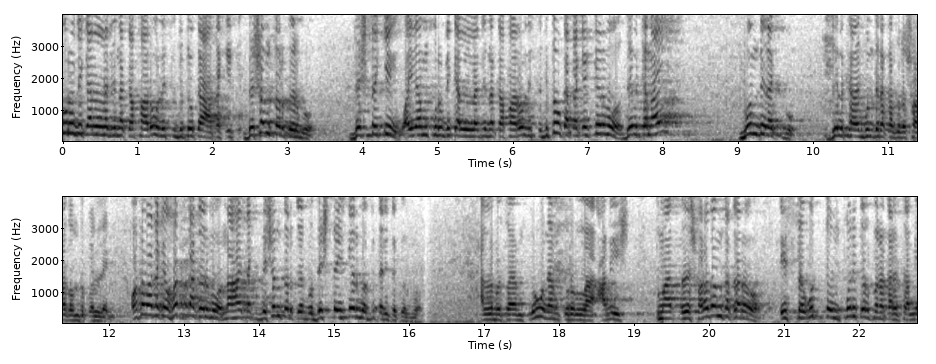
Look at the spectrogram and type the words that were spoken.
করুবিক আল্লাহ দিনা কাফারুল ইসবিতুকা তাকে দেশান্তর করব। দেশটা কি, ওয়াইয়াম করবি কাল্লাদিনা কাফারুল ইসবিতুকা তাকে করব? জেলখানায় বন্দি রাখব। জেলখানায় বন্দি রাখার জন্য ষড়যন্ত্র করলেন। অথবা তাকে হত্যা করব, না হয় তাকে দেশান্তর করব, দেশটাই করব, বিতাড়িত করব। আল্লাহ বললাম করুন আম করুল্লাহ, আমি তোমার ষড়যন্ত্র করো। ইচ্ছা উত্তম পরিকল্পনা করেছে আমি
